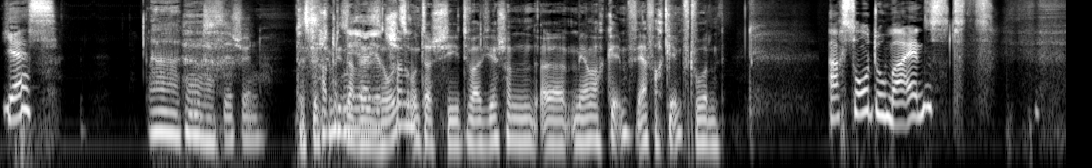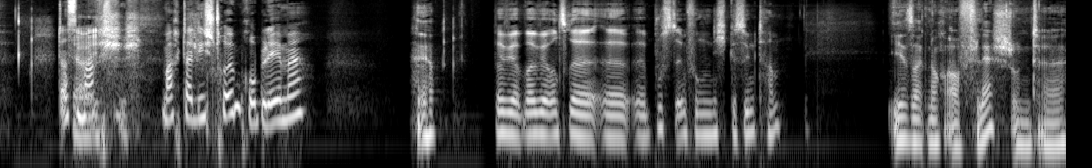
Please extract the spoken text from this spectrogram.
Yes. ah, gut, sehr schön. Das ist Das bestimmt hatte dieser ja Versionsunterschied, weil wir schon äh, mehrfach, geimpft, mehrfach geimpft wurden. Ach so, du meinst, das Ja, macht, ich, ich, macht da die Strömprobleme? Ja. Weil wir, weil wir unsere äh, Boosterimpfung nicht gesynkt haben. Ihr seid noch auf Flash und äh,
